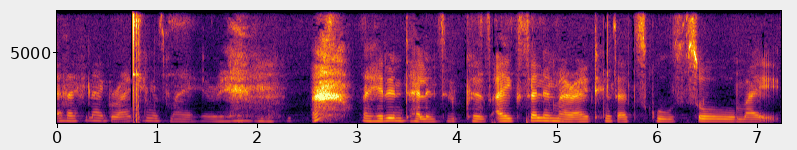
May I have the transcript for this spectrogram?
and I feel like writing is my my hidden talents because I excel in my writings at school. So my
